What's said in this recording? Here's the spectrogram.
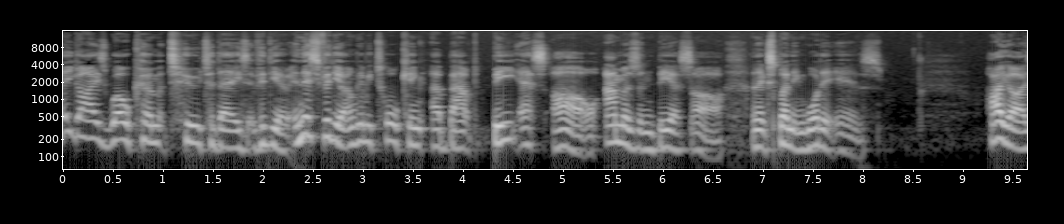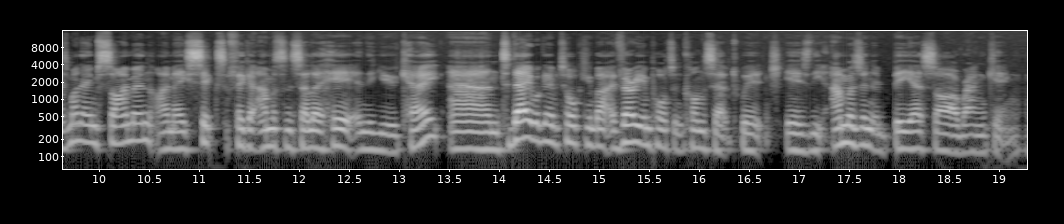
Hey guys, welcome to today's video. In this video, I'm going to be talking about BSR or Amazon BSR and explaining what it is. Hi guys, my name's Simon. I'm a six figure Amazon seller here in the UK, and today we're going to be talking about a very important concept which is the Amazon BSR ranking.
